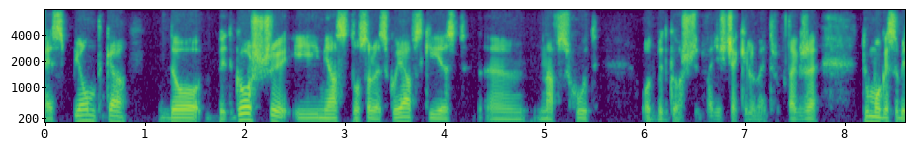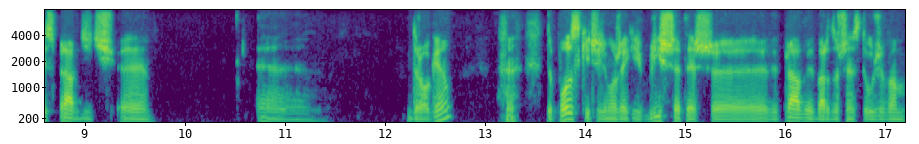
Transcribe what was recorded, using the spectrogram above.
S5 do Bydgoszczy i miasto Solec Kujawski jest e, na wschód od Bydgoszczy, 20 km. Także tu mogę sobie sprawdzić e, drogę do Polski, czyli może jakieś bliższe też wyprawy. Bardzo często używam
